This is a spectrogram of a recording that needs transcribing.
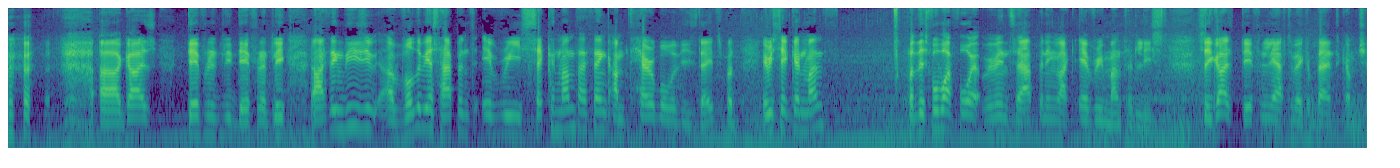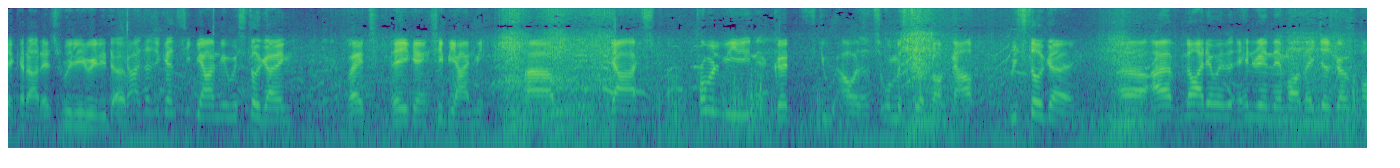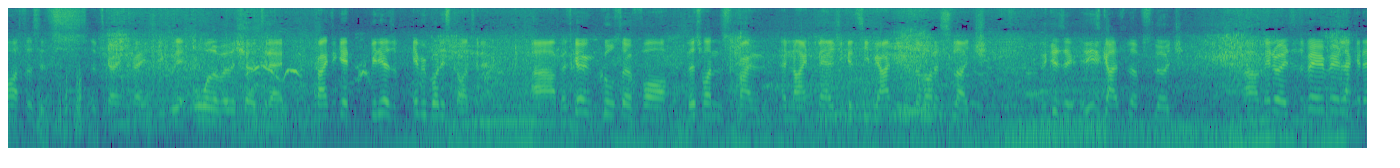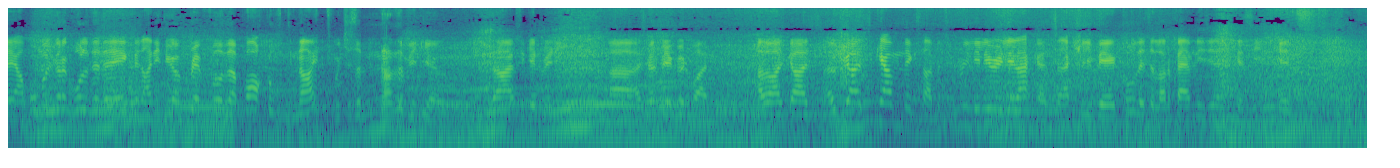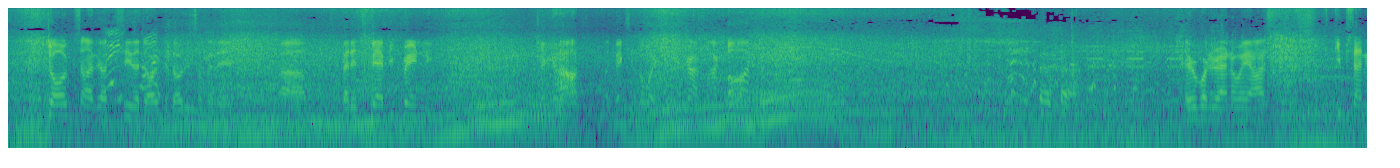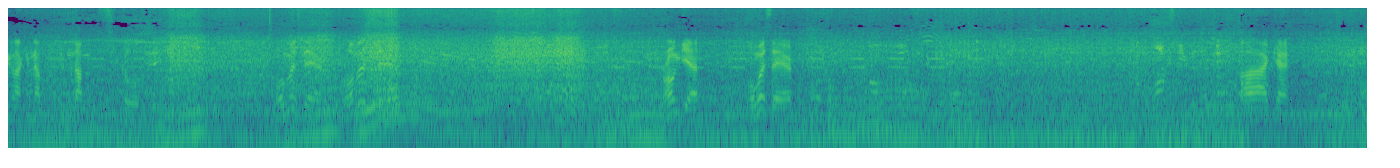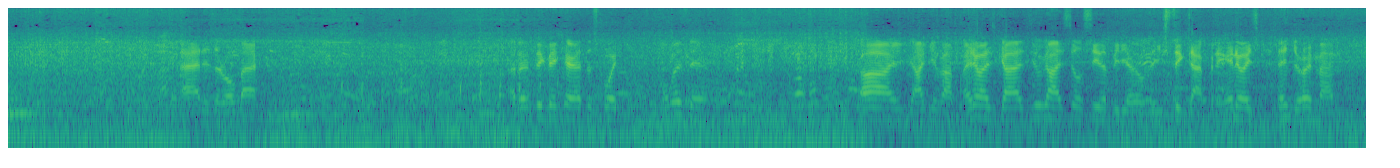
uh, guys, definitely definitely. I think these uh, wildebeest happens every second month i think. I'm terrible with these dates but every second month. But this 4x4 events happening like every month at least. So you guys definitely have to make a plan to come check it out. It's really really dope. Guys as you can see behind me we're still going. Wait there you can see behind me. Um, yeah it's probably been a good few hours. It's almost two o'clock now we're still going uh, I have no idea where Henry and them are. They just drove past us. It's it's going crazy. We're all over the show today. Trying to get videos of everybody's car today. Um, it's going cool so far. This one's quite a nightmare. As you can see behind me, there's a lot of sludge. Because these guys love sludge. Um, anyways, it's a very, very lucky day. I'm almost going to call it a day because I need to go prep for the park of tonight, which is another video that I have to get ready. Uh, it's to be a good one. Otherwise, guys, I hope you guys come next time. It's really, really, really lucky. It's actually very cool. There's a lot of families in it. You can see kids dogs. I've got to see the dog. The dog is over there. Um, but it's family friendly. Check it out. It makes a noise. I can't. Everybody ran away. I keep standing like an up, numbskull. Almost there. Almost there. Wrong yeah. Almost there. Uh, okay. That is a rollback. I don't think they care at this point. Almost there. Uh, I give up. Anyways, guys, you guys still see the video of these things happening. Anyways, enjoy, man.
